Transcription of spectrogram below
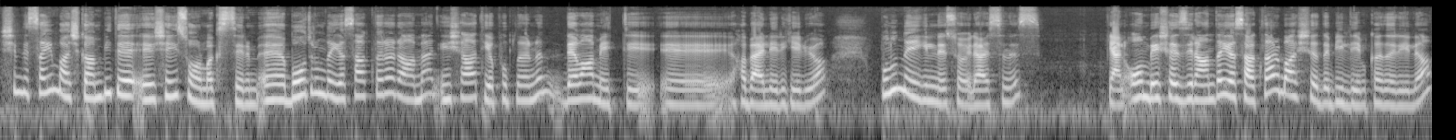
Şimdi Sayın Başkan bir de e, şeyi sormak isterim. E, Bodrum'da yasaklara rağmen inşaat yapımlarının devam ettiği e, haberleri geliyor. Bununla ilgili ne söylersiniz? Yani 15 Haziran'da yasaklar başladı bildiğim kadarıyla.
